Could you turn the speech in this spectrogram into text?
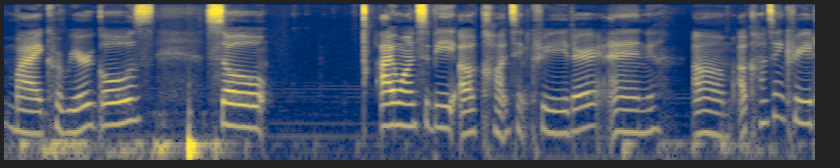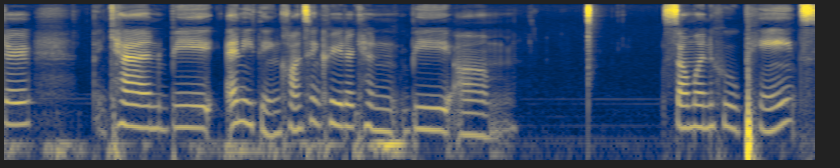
my career goals. So, I want to be a content creator and um, a content creator can be anything. Content creator can be um, someone who paints,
